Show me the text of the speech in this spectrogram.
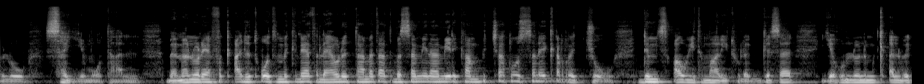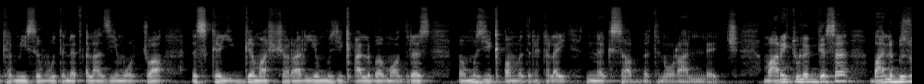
ብሎ ሰይሞታል። በመኖሪያ ፈቃድ እጦት ምክንያት ለ22 ዓመታት በሰሜን አሜሪካን ብቻ ተወሰነ የቀረችው ድምፃዊት ማሪቱ ለገሰ የሁሉንም ቀልብ ከሚስቡት ነጠላ ዜሞቿ እስከ ይገማሸራል የሙዚቃ አልበሟ ድረስ በሙዚቃው መድረክ ላይ ነግሳበት ኖራለች። ማሪቱ ለገሰ ባለብዙ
